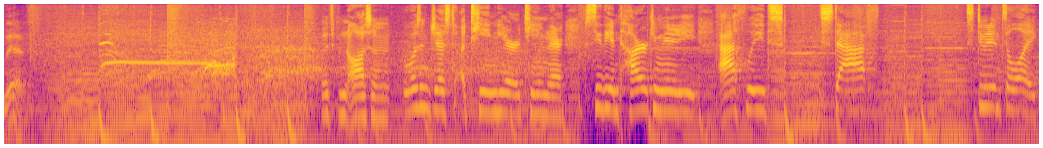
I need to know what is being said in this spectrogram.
live. It's been awesome. It wasn't just a team here, a team there. To see the entire community, athletes, staff, students alike,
